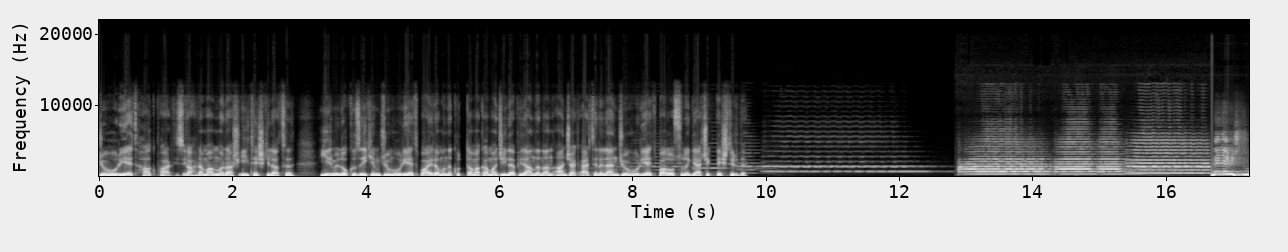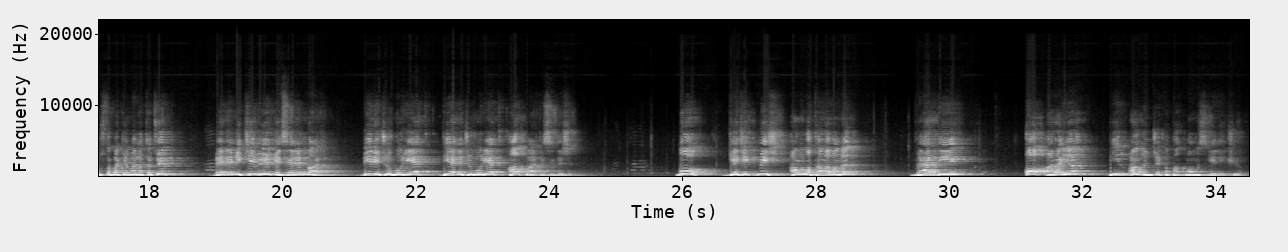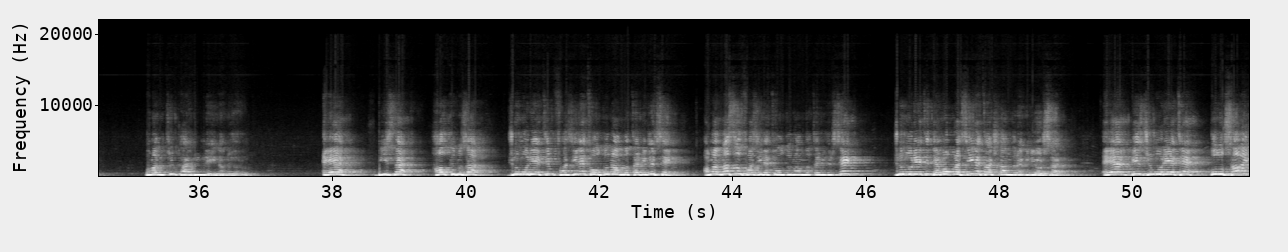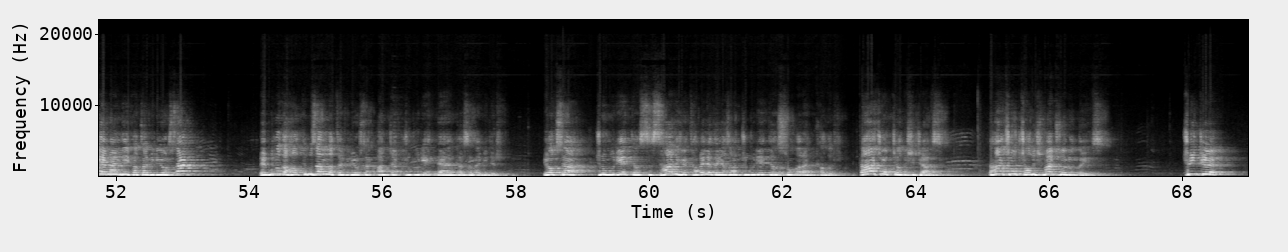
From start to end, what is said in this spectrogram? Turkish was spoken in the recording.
Cumhuriyet Halk Partisi Kahramanmaraş İl Teşkilatı 29 Ekim Cumhuriyet Bayramı'nı kutlamak amacıyla planlanan ancak ertelenen Cumhuriyet Balosu'nu gerçekleştirdi. Ne demişti Mustafa Kemal Atatürk? Benim iki büyük eserim var. Biri Cumhuriyet, diğeri Cumhuriyet Halk Partisi'dir. Bu gecikmiş anlatamamanın verdiği o arayı bir an önce kapatmamız gerekiyor. Buna bütün kalbimle inanıyorum. Eğer bizler halkımıza Cumhuriyet'in fazilet olduğunu anlatabilirsek ama nasıl fazilet olduğunu anlatabilirsek Cumhuriyeti demokrasiyle taşlandırabiliyorsak eğer biz Cumhuriyete ulusal egemenliği katabiliyorsak ve bunu da halkımıza anlatabiliyorsak ancak Cumhuriyet değer kazanabilir. Yoksa Cumhuriyet yazısı sadece tabelada yazan Cumhuriyet yazısı olarak kalır. Daha çok çalışacağız. Daha çok çalışmak zorundayız. Çünkü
